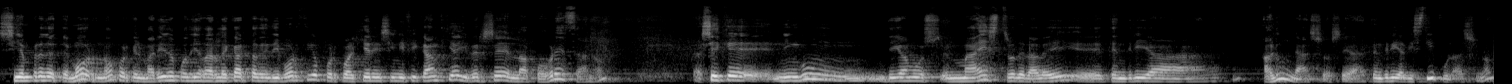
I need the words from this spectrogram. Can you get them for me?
siempre de temor, ¿no? Porque el marido podía darle carta de divorcio por cualquier insignificancia y verse en la pobreza, ¿no? Así que ningún, digamos, maestro de la ley eh, tendría alumnas, o sea, tendría discípulas, ¿no?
